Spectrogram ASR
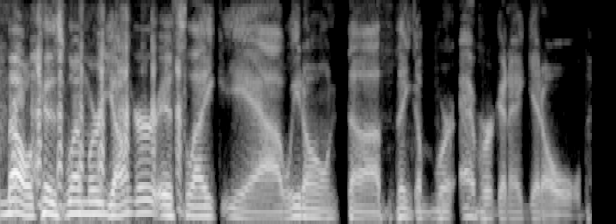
No, because when we're younger, it's like, yeah, we don't uh, think of we're ever gonna get old.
